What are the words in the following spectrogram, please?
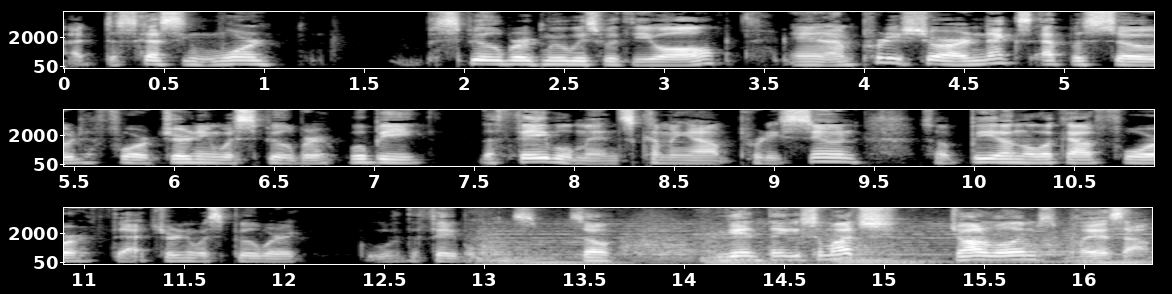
uh, discussing more Spielberg movies with you all, and I'm pretty sure our next episode for Journey with Spielberg will be The Fabelmans coming out pretty soon. So be on the lookout for that Journey with Spielberg with The Fabelmans. So again, thank you so much. John Williams, play us out.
